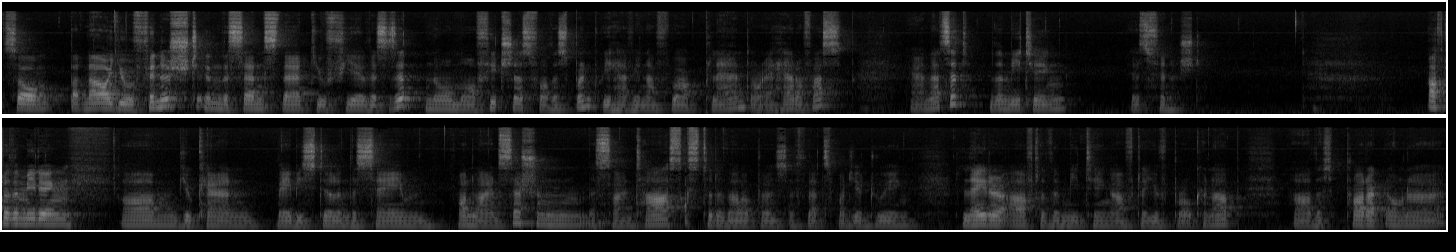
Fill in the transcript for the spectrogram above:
So, but now you finished in the sense that you feel this is it, no more features for the sprint. We have enough work planned or ahead of us. And that's it. The meeting is finished. After the meeting, um, you can maybe still in the same online session assign tasks to developers if that's what you're doing. Later, after the meeting, after you've broken up, uh, the product owner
